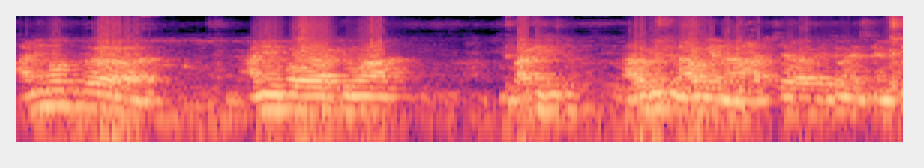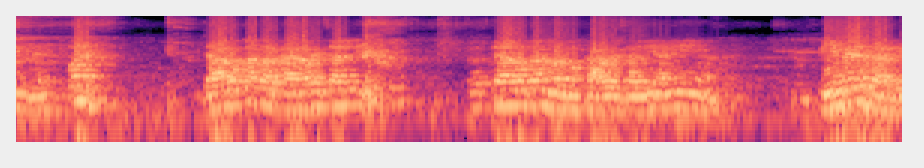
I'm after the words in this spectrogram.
आणि मग अनिल पवार किंवा बाकीचे आरोग्याचे नाव घेणं आजच्या याच्यामध्ये सेन्सिटिव्ह नाही पण ज्या लोकांवर कारवाई चालली तर त्या लोकांवर मग कारवाई चालली आणि पीएमएल झाली.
